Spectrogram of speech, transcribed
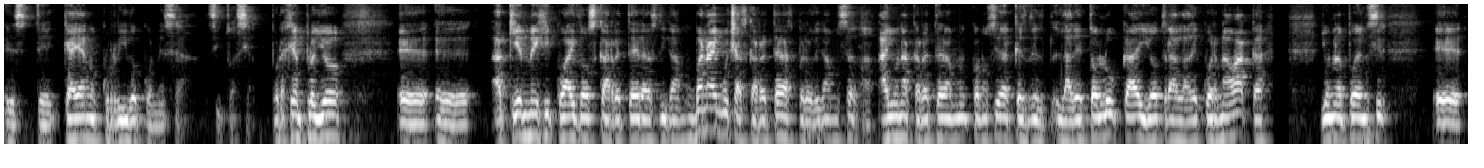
este, que hayan ocurrido con esa situación. Por ejemplo, yo, eh, eh, aquí en México hay dos carreteras, digamos, bueno, hay muchas carreteras, pero digamos, hay una carretera muy conocida que es la de Toluca y otra la de Cuernavaca, y uno le puede decir, eh,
